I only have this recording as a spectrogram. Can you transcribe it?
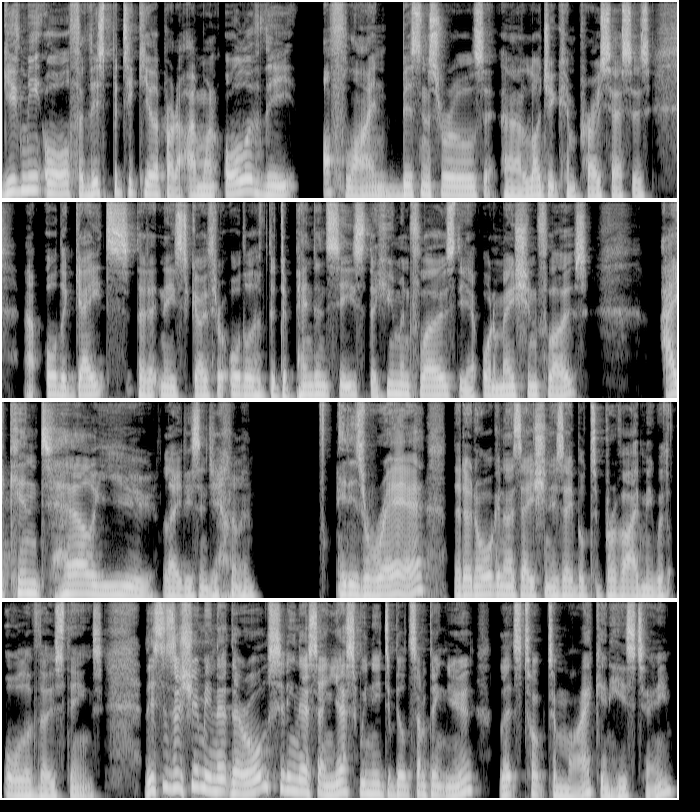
Give me all for this particular product. I want all of the offline business rules, uh, logic, and processes, uh, all the gates that it needs to go through, all of the dependencies, the human flows, the automation flows. I can tell you, ladies and gentlemen, it is rare that an organization is able to provide me with all of those things. This is assuming that they're all sitting there saying, Yes, we need to build something new. Let's talk to Mike and his team.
